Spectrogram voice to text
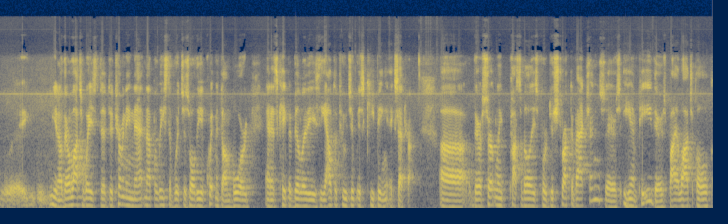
you know, there are lots of ways to determining that, not the least of which is all the equipment on board and its capabilities, the altitudes it was keeping, etc. Uh, there are certainly possibilities for destructive actions. There's EMP, there's biological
